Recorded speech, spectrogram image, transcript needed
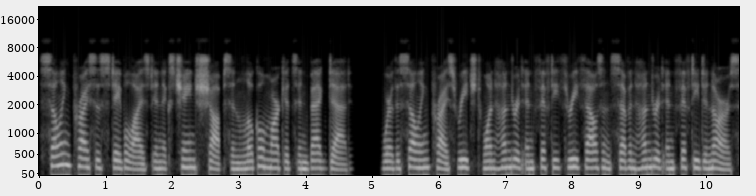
Selling prices stabilized in exchange shops in local markets in Baghdad, where the selling price reached 153,750 dinars,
